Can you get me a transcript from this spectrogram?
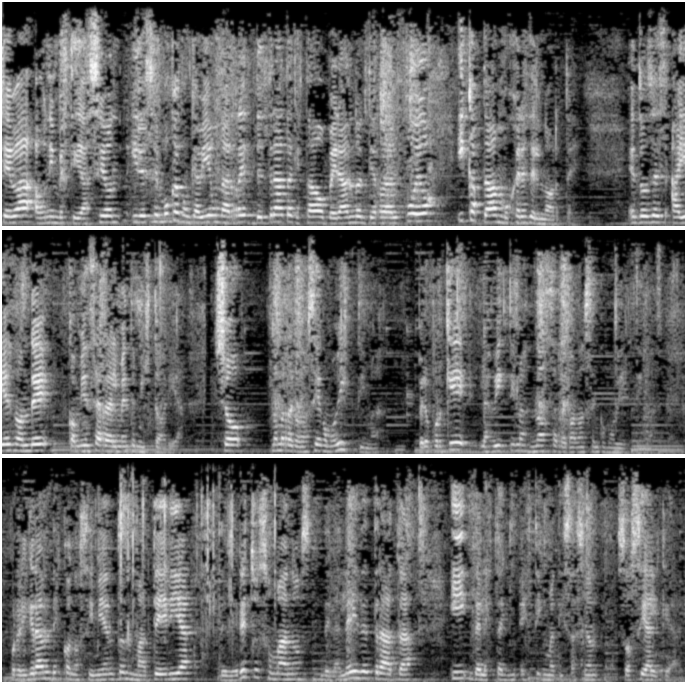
lleva a una investigación y desemboca con que había una red de trata que estaba operando en Tierra del Fuego y captaban mujeres del norte. Entonces ahí es donde comienza realmente mi historia. Yo no me reconocía como víctima, pero ¿por qué las víctimas no se reconocen como víctimas? Por el gran desconocimiento en materia de derechos humanos, de la ley de trata y de la estigmatización social que hay.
